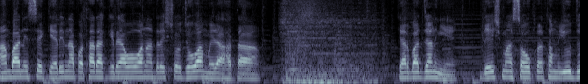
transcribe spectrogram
આંબા નીચે કેરીના પથારા કર્યા હોવાના દ્રશ્યો જોવા મળ્યા હતા. ત્યારબાદ જાણીએ, દેશમાં સૌ પ્રથમ યુદ્ધ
